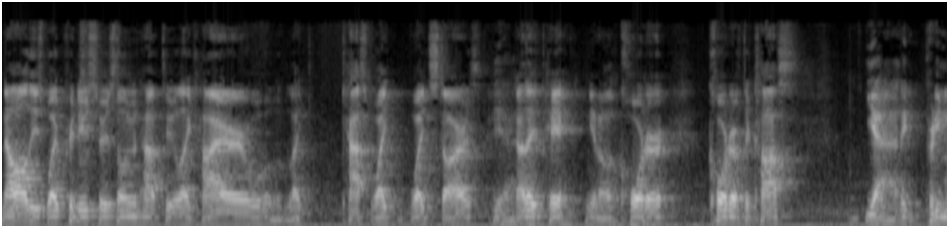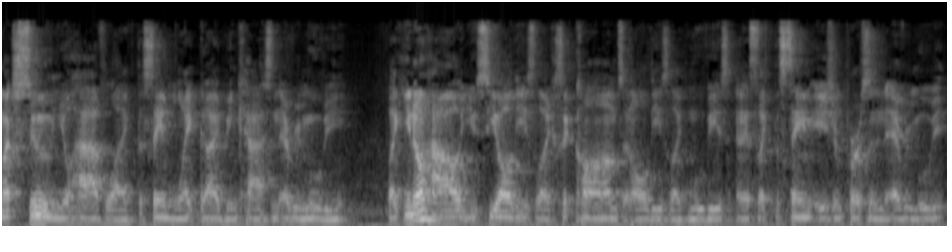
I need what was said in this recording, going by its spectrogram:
Now all these white producers don't even have to like hire like cast white white stars. Yeah. Now they pay you know a quarter quarter of the cost. Yeah, I think pretty much soon you'll have like the same white guy being cast in every movie. Like you know how you see all these like sitcoms and all these like movies, and it's like the same Asian person in every movie.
